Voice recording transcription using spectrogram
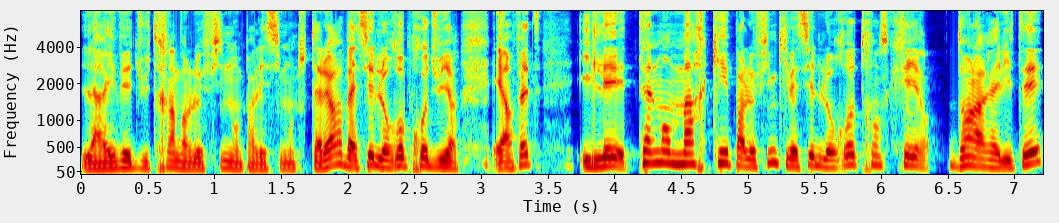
l'arrivée du train dans le film, on parlait Simon tout à l'heure, va essayer de le reproduire. Et en fait, il est tellement marqué par le film qu'il va essayer de le retranscrire dans la réalité.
